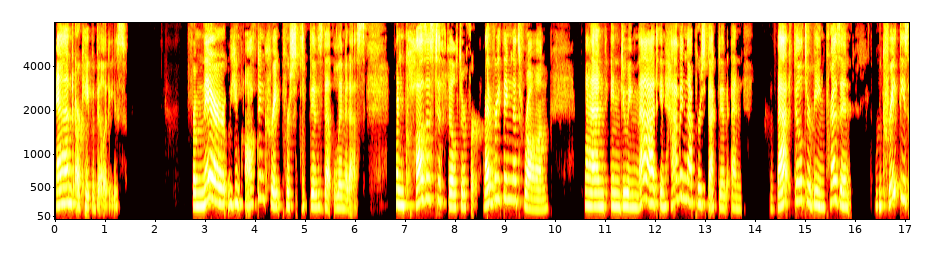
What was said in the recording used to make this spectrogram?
and our capabilities. From there, we can often create perspectives that limit us and cause us to filter for everything that's wrong. And in doing that, in having that perspective and that filter being present, we create these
